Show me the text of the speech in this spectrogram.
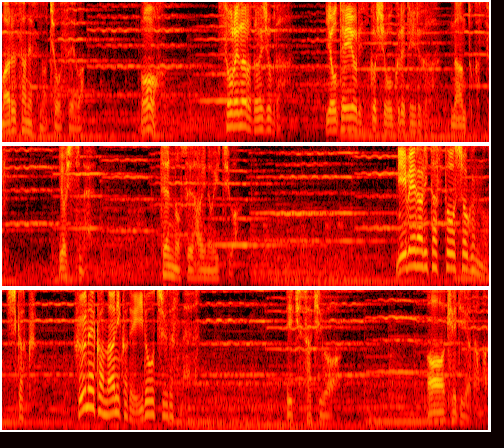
マルサネスの調整は？おうそれなら大丈夫だ。予定より少し遅れているが何とかする。義経天の聖杯の位置は？リベラリタス島諸軍の近く。船か何かで移動中ですね。行き先は？アーケディアだな。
